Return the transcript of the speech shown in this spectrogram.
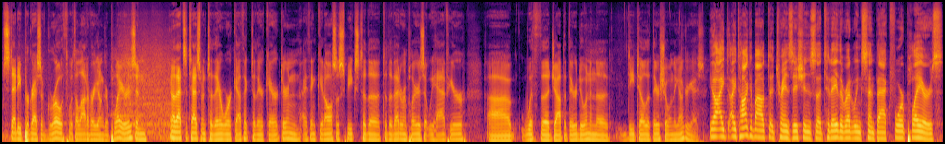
steady progressive growth with a lot of our younger players and you know that's a testament to their work ethic to their character and I think it also speaks to the to the veteran players that we have here uh, with the job that they're doing and the detail that they're showing the younger guys. You know, I, I talked about uh, transitions. Uh, today, the Red Wings sent back four players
